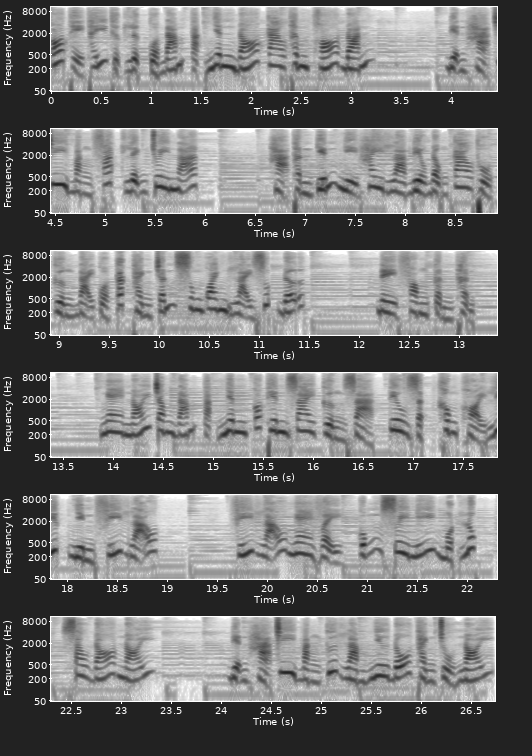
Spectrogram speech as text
Có thể thấy thực lực của đám tạc nhân đó cao thâm khó đoán. Điện hạ chi bằng phát lệnh truy nã. Hạ thần kiến nghị hay là điều động cao thủ cường đại của các thành trấn xung quanh lại giúp đỡ. Đề phòng cẩn thận. Nghe nói trong đám tạc nhân có thiên giai cường giả tiêu giật không khỏi liếc nhìn phí lão. Phí lão nghe vậy cũng suy nghĩ một lúc, sau đó nói. Điện hạ chi bằng cứ làm như Đỗ Thành Chủ nói.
